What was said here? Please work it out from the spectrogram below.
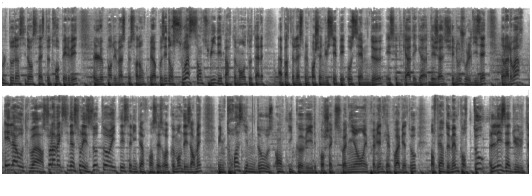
où le taux d'incidence reste trop élevé. Le port du masque ne sera donc plus imposé dans 68 départements au total à partir de la semaine prochaine du CP au CM2. Et c'est le cas des gars, déjà chez nous, je vous le disais, dans la Loire et la Haute-Loire. Sur la vaccination, les autorités sanitaires françaises recommandent désormais une troisième dose anti-Covid pour chaque soignant et préviennent qu'elle pourrait bientôt en faire de même pour tous les adultes.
